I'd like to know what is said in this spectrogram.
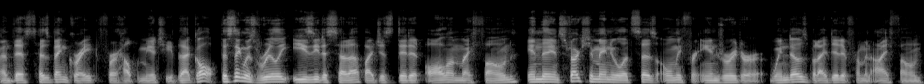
And this has been great for helping me achieve that goal. This thing was really easy to set up. I just did it all on my phone. In the instruction manual, it says only for Android or Windows, but I did it from an iPhone.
